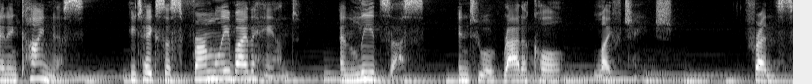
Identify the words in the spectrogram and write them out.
And in kindness, He takes us firmly by the hand and leads us into a radical life change. Friends,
